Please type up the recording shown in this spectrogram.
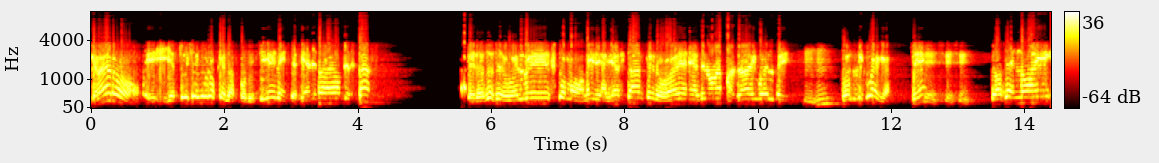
claro, y, yo estoy seguro que la policía y la inteligencia saben dónde están. Pero eso se vuelve, es como, mire, allá están, pero vayan y hacen una pasada y vuelve, vuelve y juega. ¿sí? Sí, sí, sí. Entonces no hay,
